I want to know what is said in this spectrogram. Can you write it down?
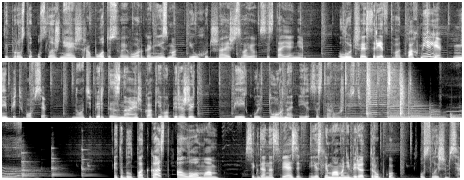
Ты просто усложняешь работу своего организма и ухудшаешь свое состояние. Лучшее средство от похмелья – не пить вовсе. Но теперь ты знаешь, как его пережить. Пей культурно и с осторожностью. Это был подкаст «Алло, мам». Всегда на связи, если мама не берет трубку. Услышимся.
